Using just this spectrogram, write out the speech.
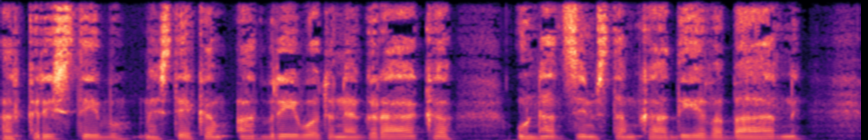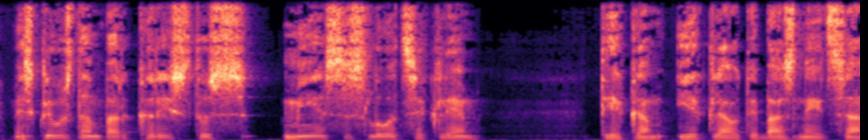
Ar kristību mēs tiekam atbrīvoti no grēka un atzimstam kā dieva bērni, mēs kļūstam par Kristus miesas locekļiem, tiekam iekļauti baznīcā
